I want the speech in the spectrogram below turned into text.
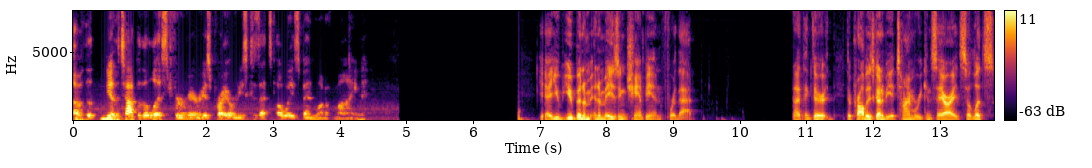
of the near the top of the list for various priorities because that's always been one of mine. Yeah, you, you've been an amazing champion for that. And I think there there probably is going to be a time where we can say, all right, so let's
